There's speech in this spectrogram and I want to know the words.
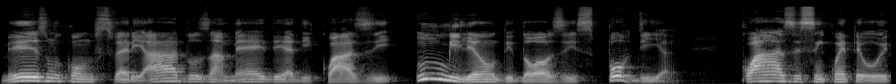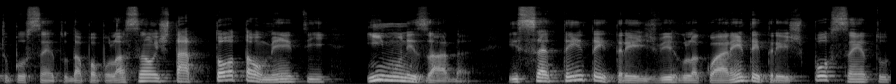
Mesmo com os feriados, a média é de quase um milhão de doses por dia. Quase 58% da população está totalmente imunizada e 73,43%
